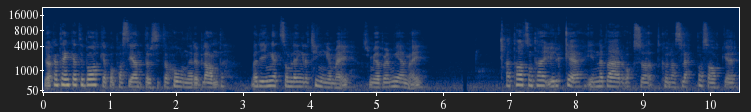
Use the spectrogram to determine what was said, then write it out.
Jag kan tänka tillbaka på patienter och situationer ibland, men det är inget som längre tynger mig, som jag bär med mig. Att ha ett sånt här yrke innebär också att kunna släppa saker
